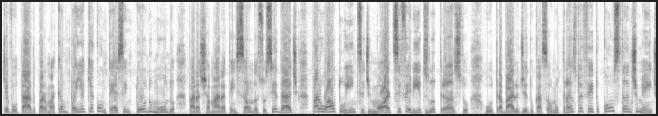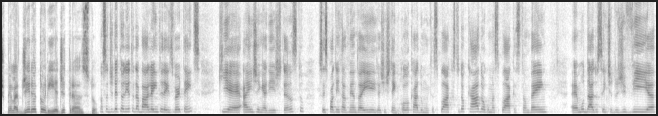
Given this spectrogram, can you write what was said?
que é voltado para uma campanha que acontece em todo o mundo, para chamar a atenção da sociedade para o alto índice de mortes e feridos no trânsito. O trabalho de educação no trânsito é feito constantemente pela Diretoria de Trânsito. Nossa diretoria trabalha em três vertentes, que é a engenharia de trânsito. Vocês podem estar vendo aí, a gente tem colocado muitas placas, trocado algumas placas também, é, mudado o sentido de via.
